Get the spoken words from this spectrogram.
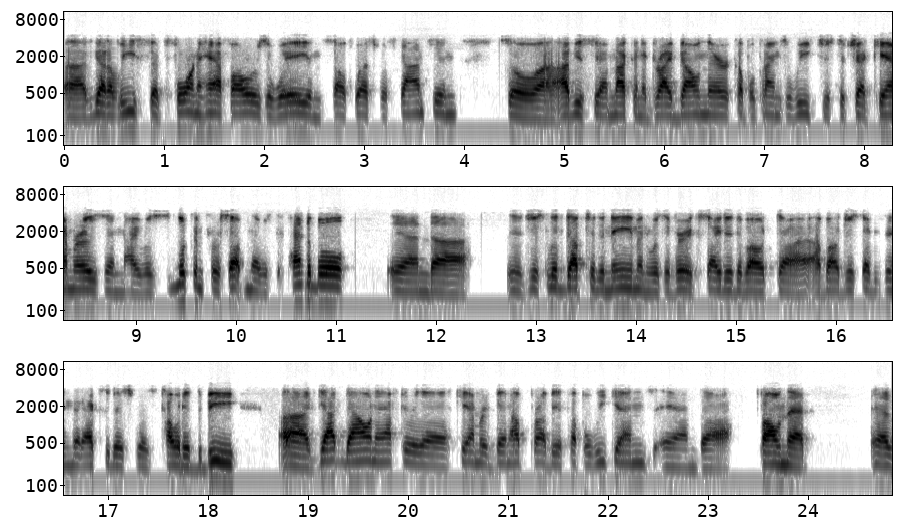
Uh, I've got a lease that's four and a half hours away in Southwest Wisconsin, so uh, obviously I'm not going to drive down there a couple times a week just to check cameras. And I was looking for something that was dependable and uh, it just lived up to the name, and was very excited about about just everything that Exodus was touted to be. got down after the camera had been up probably a couple weekends and found that, as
